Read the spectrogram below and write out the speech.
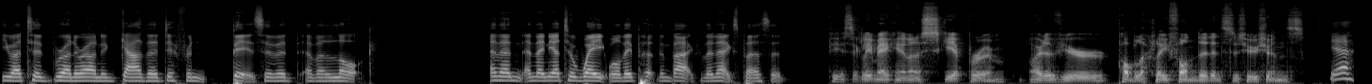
you had to run around and gather different bits of a of a lock. And then and then you had to wait while they put them back for the next person. Basically, making an escape room out of your publicly funded institutions. Yeah.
